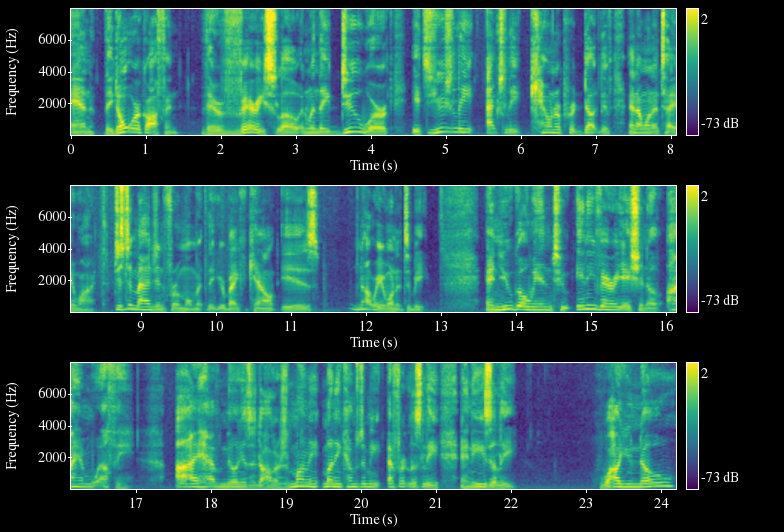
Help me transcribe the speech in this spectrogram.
and they don't work often. They're very slow, and when they do work, it's usually actually counterproductive. And I want to tell you why. Just imagine for a moment that your bank account is not where you want it to be and you go into any variation of I am wealthy, I have millions of dollars, money money comes to me effortlessly and easily, while you know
